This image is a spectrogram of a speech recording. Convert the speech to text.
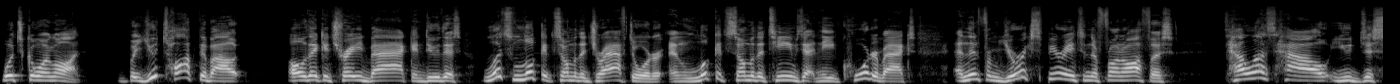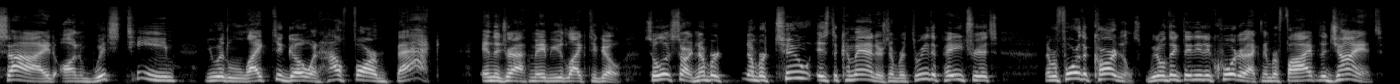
what's going on. But you talked about, oh, they can trade back and do this. Let's look at some of the draft order and look at some of the teams that need quarterbacks. And then from your experience in the front office, tell us how you decide on which team you would like to go and how far back in the draft maybe you'd like to go. So let's start. Number number two is the Commanders. Number three, the Patriots. Number four, the Cardinals. We don't think they need a quarterback. Number five, the Giants.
